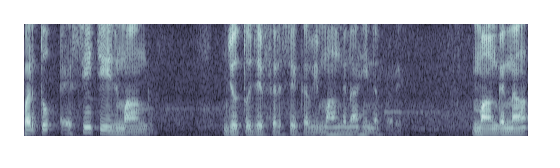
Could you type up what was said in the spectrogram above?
पर तू ऐसी चीज़ मांग जो तुझे फिर से कभी मांगना ही न पड़े। मांगना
